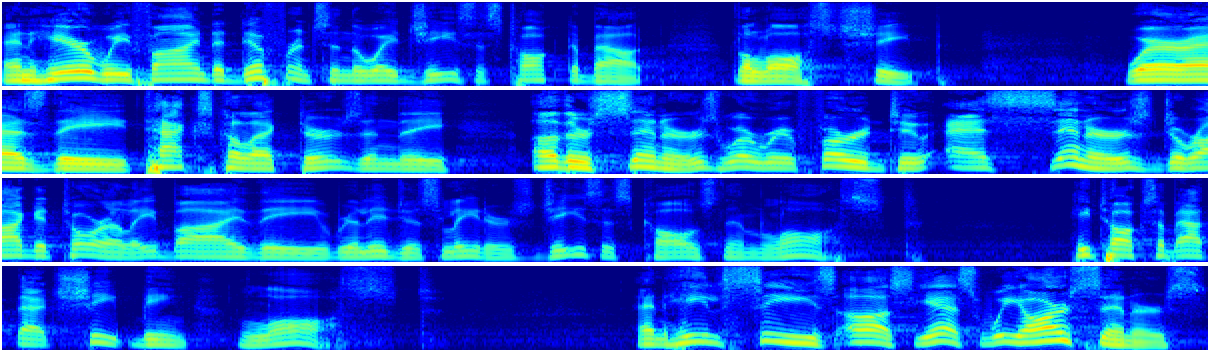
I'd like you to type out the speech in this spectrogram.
And here we find a difference in the way Jesus talked about the lost sheep. Whereas the tax collectors and the other sinners were referred to as sinners derogatorily by the religious leaders. Jesus calls them lost. He talks about that sheep being lost. And he sees us, yes, we are sinners,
